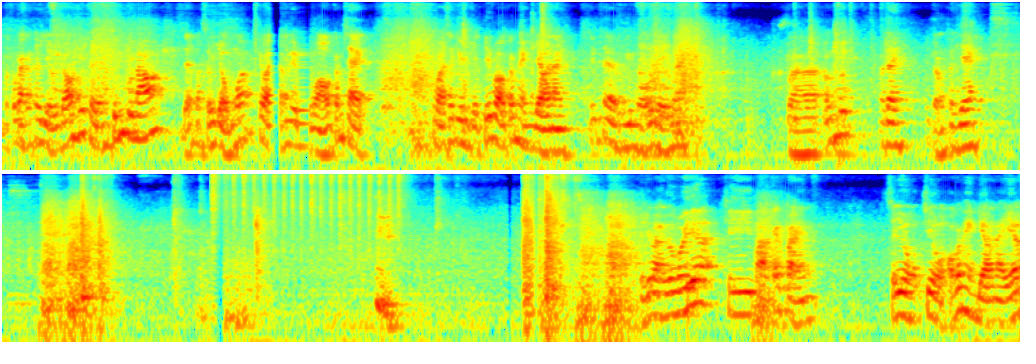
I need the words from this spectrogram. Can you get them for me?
mà các bạn có thể dự đoán với thời gian chính của nó để mà sử dụng á các bạn chỉ việc mổ cắm sạc. Các bạn sẽ ghi trực tiếp vào cắm hẹn giờ này. Tiếp theo ghi ổ điện này và ấn nút ở đây để chọn thời gian. Thì các bạn lưu ý á, khi mà các bạn sử dụng chiều dụng ổ cái hẹn giờ này á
